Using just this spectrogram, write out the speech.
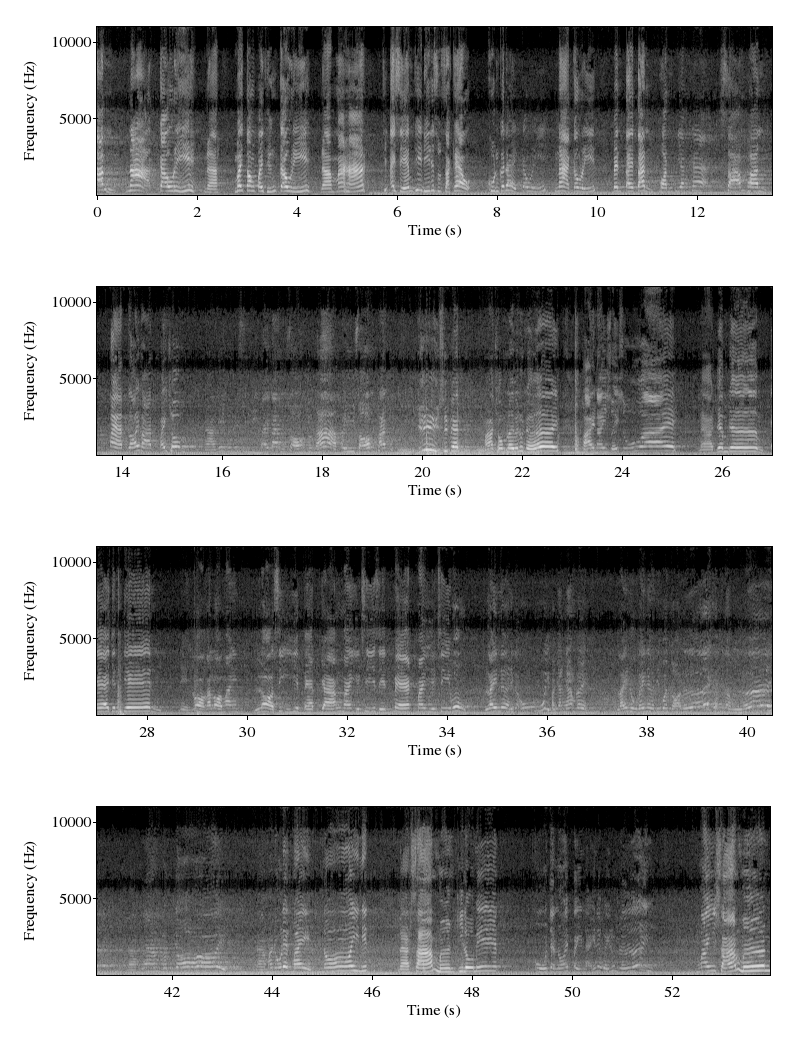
ทันหน้าเกาหลีนะไม่ต้องไปถึงเกาหลีนะมาหาที่ไอเสมที่ดีที่สุดสักแก้ว คุณก็ได้เกาหลีหน้าเกาหลี เป็นไททันผ่อนเพียงแค่ 3,800 บาทไปชมนะนี่คือมิสูบิชิไททัน2.5 ปี 2021 มาชมเลยไปรุ่นเอ๋ยภายในสวยๆนะเดิมๆ แอร์เย็นๆ นี่ล่อกันล่อไม่ล่อสีแปดยางไม่อีกสี่เส้นแบกไม่อีกสี่วงไลเนอร์นี่ก็โอ้ยมันยังงามเลยไลหนุ่งไลเนอร์นี่บนจอเลยครับพี่น้องเอ้ยงามยนจอยนะมาดูเลขไม่น้อยนิดนะสามหมื่นกิโลเมตรโอ้จะน้อยไปไหนเนี่ยวัยรุ่นเอ้ยไม่สามหมื่น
